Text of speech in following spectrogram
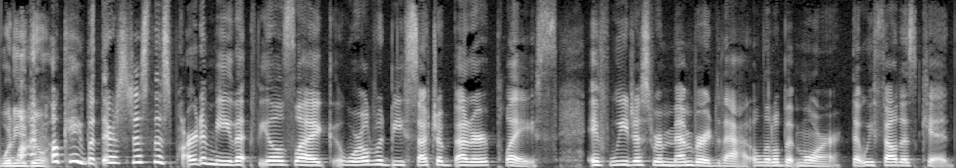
what are you doing? Okay, but there's just this part of me that feels like the world would be such a better place if we just remembered that a little bit more that we felt as kids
